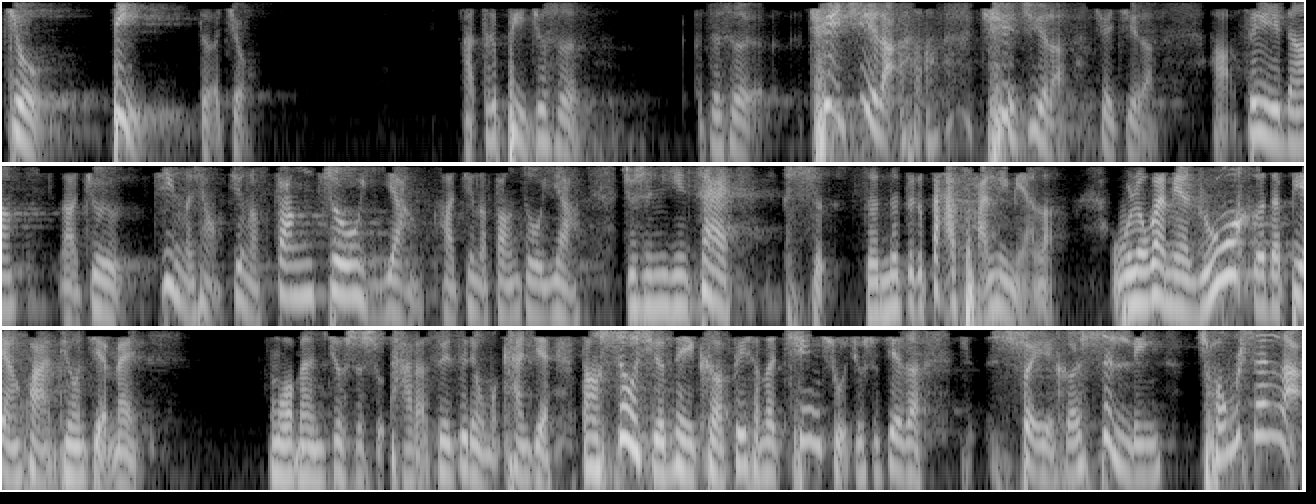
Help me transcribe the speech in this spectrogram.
就必得救，啊，这个必就是这是确据了，确据了，确据了。好，所以呢，啊，就进了像进了方舟一样，哈，进了方舟一样，就是你在神神的这个大船里面了。无论外面如何的变幻，弟兄姐妹，我们就是属他的。所以这里我们看见，当受洗的那一刻，非常的清楚，就是借着水和圣灵重生了。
